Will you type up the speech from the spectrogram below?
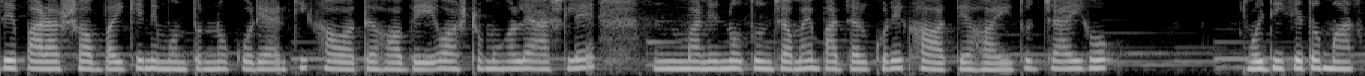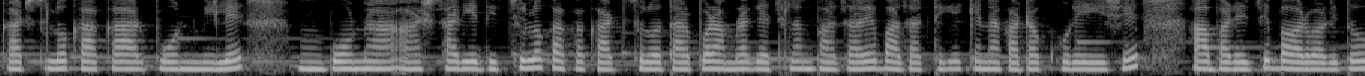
যে পাড়ার সবাইকে নেমন্তন্ন করে আর কি খাওয়াতে হবে। অষ্টমঙ্গলে আসলে মানে নতুন জামাই বাজার করে খাওয়াতে হয়। তো যাই হোক ওইদিকে তো মাছ কাটছিল, কাকা আর বোন মিলে বোন আর সারিয়ে দিচ্ছিল, কাকা কাটছিল। তারপর আমরা গেছিলাম বাজারে, বাজার থেকে কেনাকাটা করে এসে আবার যে বাবার বাড়িতেও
